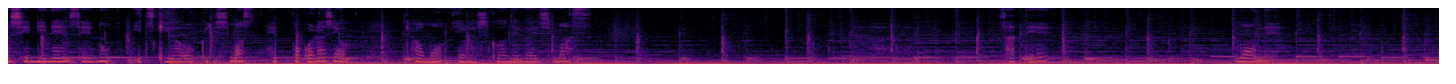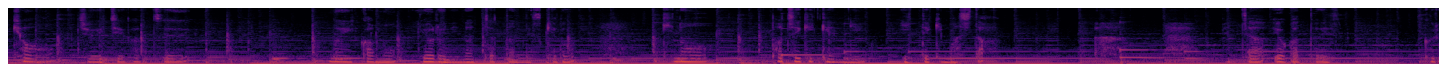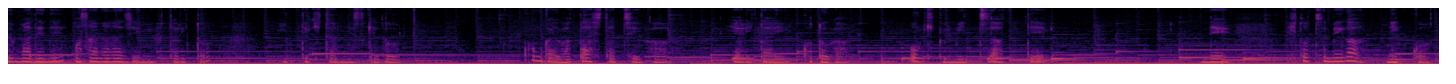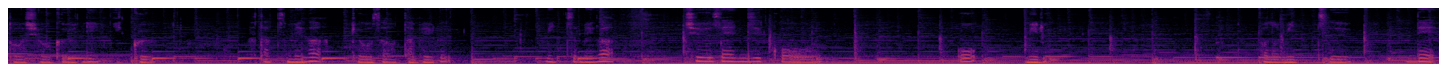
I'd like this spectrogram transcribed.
もし2年生のいつきがお送りしますへっぽこラジオ今日もよろしくお願いしますさてもうね今日11月6日も夜になっちゃったんですけど昨日栃木県に行ってきましためっちゃ良かったです車でね幼なじみ2人と行ってきたんですけど今回私たちがやりたいことが大きく3つあってで1つ目が日光東照宮に行く。2つ目が餃子を食べる。3つ目が中禅寺湖を見る。この3つで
